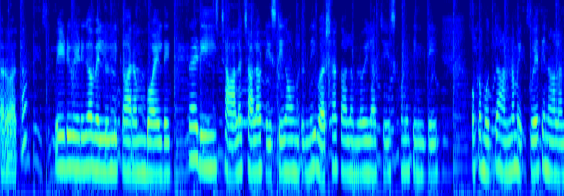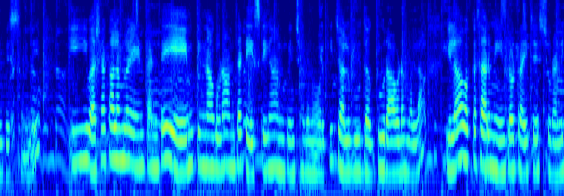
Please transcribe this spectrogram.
తర్వాత వేడి వేడిగా వెల్లుల్లి కారం బాయిల్డ్ ఎగ్ రెడీ చాలా చాలా టేస్టీగా ఉంటుంది. వర్షాకాలంలో ఇలా చేసుకొని తింటే ఒక ముద్ద అన్నం ఎక్కువే తినాలనిపిస్తుంది. ఈ వర్షాకాలంలో ఏంటంటే ఏం తిన్నా కూడా అంత టేస్టీగా అనిపించదు నోడికి జలుబు దగ్గు రావడం వల్ల ఇలా ఒక్కసారి మీ ఇంట్లో ట్రై చేసి చూడండి.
